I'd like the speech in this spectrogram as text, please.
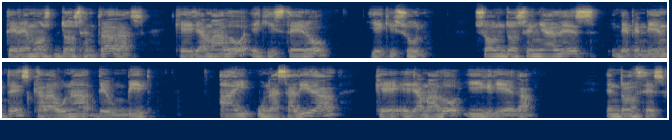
tenemos dos entradas, que he llamado X0 y X1. Son dos señales independientes, cada una de un bit. Hay una salida que he llamado Y. Entonces,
